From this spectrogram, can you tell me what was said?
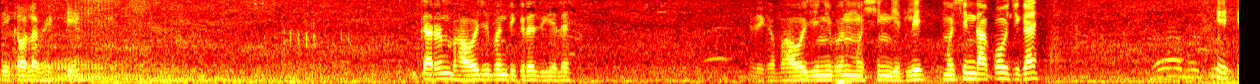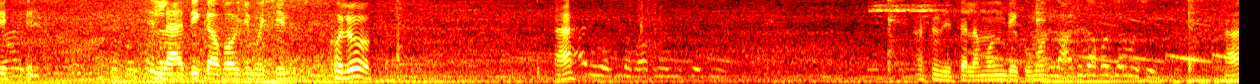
देखावला भेटतील. कारण भावाजी पण तिकडेच गेले. देखा का भावाजीनी पण मशीन घेतली. मशीन दाखवायची काय? लादी कापावची मशीन. खोलू? हा. असं दिसायला मग देखू मग. हा?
